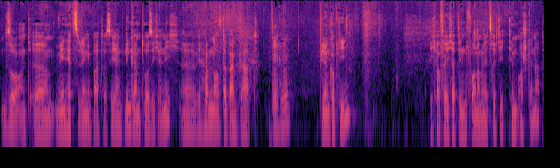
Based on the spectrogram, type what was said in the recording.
So, und ähm, wen hättest du denn gebracht? Also Jan Klinker am Tor sicher nicht. Äh, wir haben noch auf der Bank gehabt Mhm. Björn Koplin. Ich hoffe, ich habe den Vornamen jetzt richtig. Tim Oschkenat,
